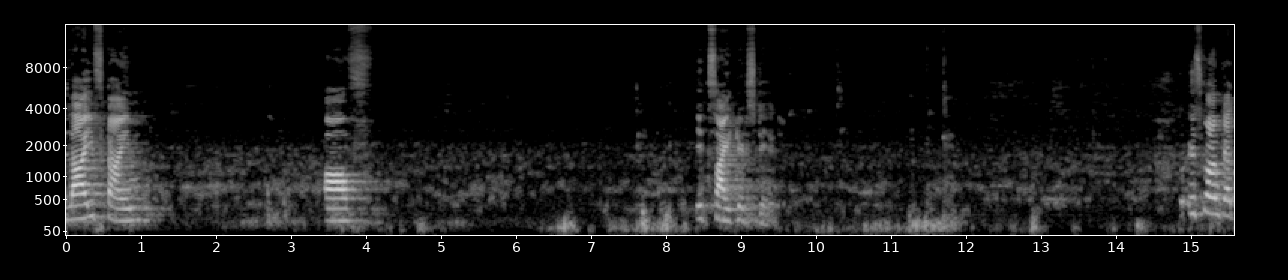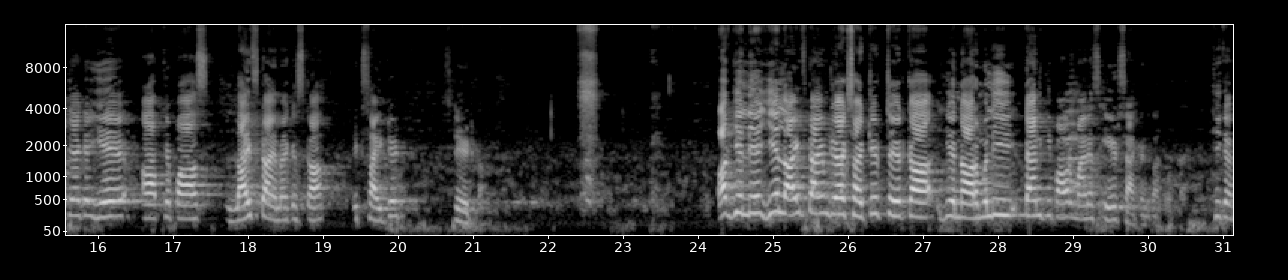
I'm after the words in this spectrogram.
lifetime of excited state तो इसको हम कहते हैं कि ये आपके पास लाइफ टाइम है किसका? एक्साइटेड स्टेट का। अब ये ले, ये लाइफ टाइम जो है एक्साइटेड स्टेट का ये नॉर्मली टेन की पावर माइनस एट सेकेंड तक होता है, ठीक है?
